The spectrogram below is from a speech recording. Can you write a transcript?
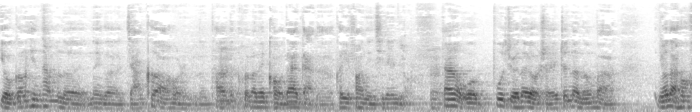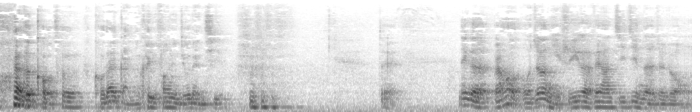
有更新他们的那个夹克啊或者什么的，他会把那口袋改的可以放进七点九。但是我不觉得有谁真的能把牛仔裤后带的口子 口袋改的可以放进九点七。对，那个，然后我知道你是一个非常激进的这种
